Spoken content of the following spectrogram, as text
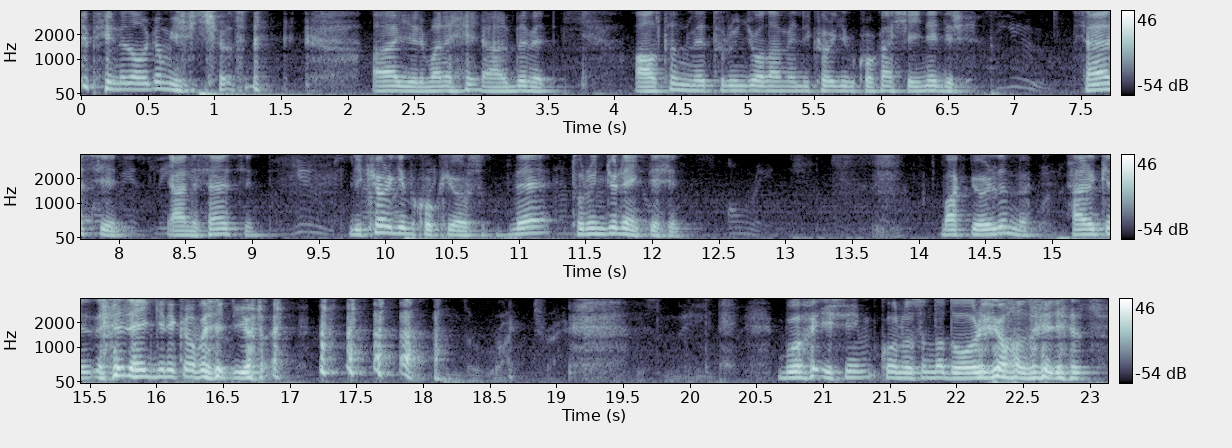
Benimle dalga mı geçiyorsun? Hayır bana yardım et. Altın ve turuncu olan ve likör gibi kokan şey nedir? Sensin. Yani sensin. Likör gibi kokuyorsun ve turuncu renktesin. Bak gördün mü? Herkes rengini kabul ediyor. Bu isim konusunda doğru yoldayız.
